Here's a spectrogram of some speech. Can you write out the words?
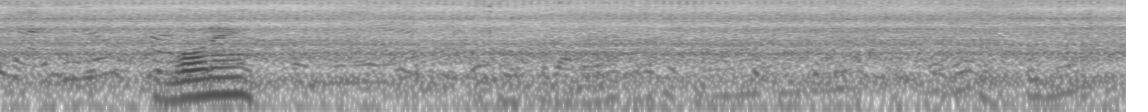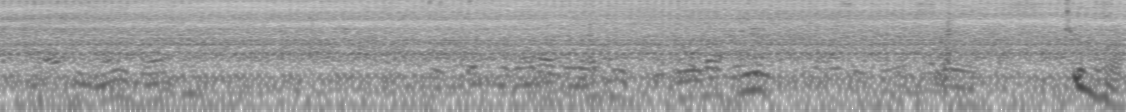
Good morning. Too much.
